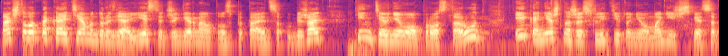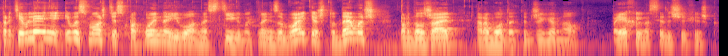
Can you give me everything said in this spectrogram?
Так что вот такая тема, друзья. Если Джиггернаут у вас пытается убежать, киньте в него просто root, и, конечно же, слетит у него магическое сопротивление, и вы сможете спокойно его настигнуть. Но не забывайте, что damage продолжает работать от Джиггернаут. Поехали на следующую фишку.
